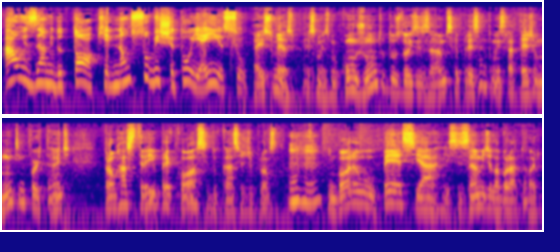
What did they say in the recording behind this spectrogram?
ao exame do toque, ele não substitui, é isso? É isso mesmo, é isso mesmo. O conjunto dos dois exames representa uma estratégia muito importante para o rastreio precoce do câncer de próstata. Uhum. Embora o PSA, esse exame de laboratório,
